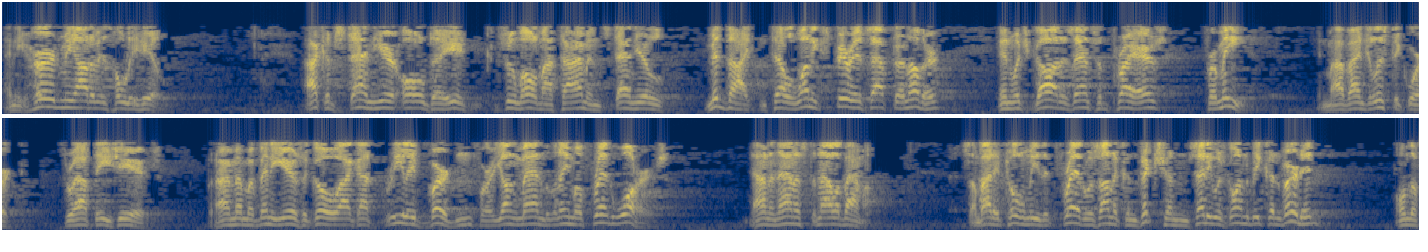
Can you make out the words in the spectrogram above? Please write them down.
and he heard me out of his holy hill. I could stand here all day, consume all my time, and stand here till midnight and tell one experience after another in which God has answered prayers for me in my evangelistic work throughout these years. But I remember many years ago I got really burdened for a young man by the name of Fred Waters down in Anniston, Alabama. Somebody told me that Fred was under conviction and said he was going to be converted on the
